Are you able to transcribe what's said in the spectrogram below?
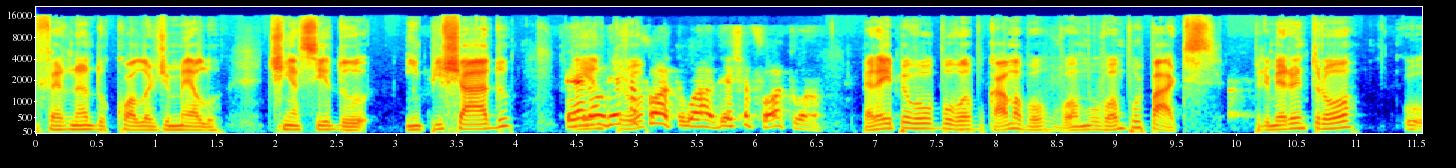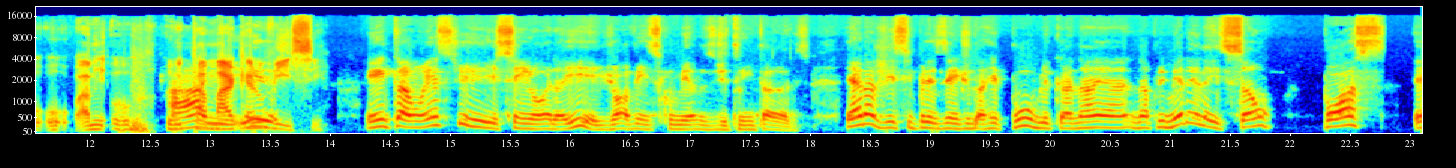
Fernando Collor de Mello tinha sido empichado. É, não, entrou... deixa a foto lá, deixa a foto lá. Peraí, eu vou, vou, calma, vou, vamos, vamos por partes. Primeiro entrou o, o, a, o, o ah, Itamar, que era o vice. Então, esse senhor aí, jovens com menos de 30 anos, era vice-presidente da República na, na primeira eleição pós é,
